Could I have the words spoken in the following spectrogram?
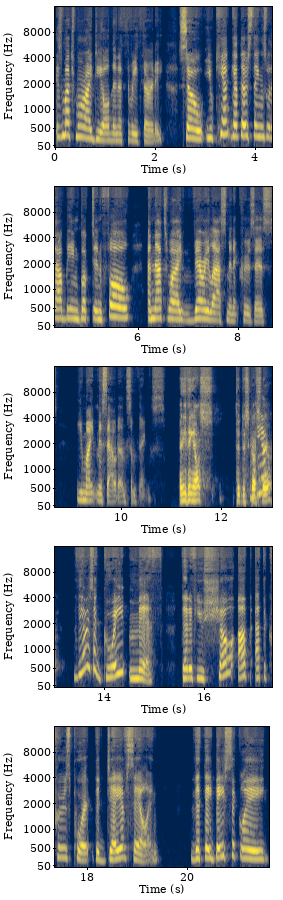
is much more ideal than a 3:30. So you can't get those things without being booked in full and that's why very last minute cruises you might miss out on some things. Anything else to discuss there? There There's a great myth that if you show up at the cruise port the day of sailing that they basically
